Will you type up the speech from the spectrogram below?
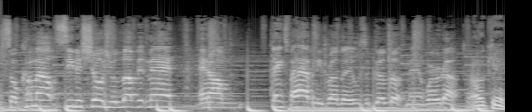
So come out, see the show, you'll love it, man. And um, thanks for having me, brother. It was a good look, man. Word up. Ok.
